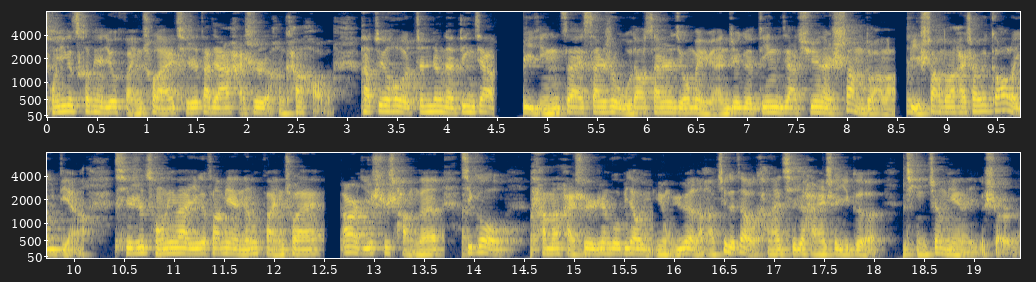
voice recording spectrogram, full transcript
从一个侧面就反映出来，其实大家还是很看好的。它最后真正的定价。已经在三十五到三十九美元这个定价区间的上端了，比上端还稍微高了一点啊。其实从另外一个方面能反映出来，二级市场的机构他们还是认购比较踊跃的哈。这个在我看来，其实还是一个挺正面的一个事儿的。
